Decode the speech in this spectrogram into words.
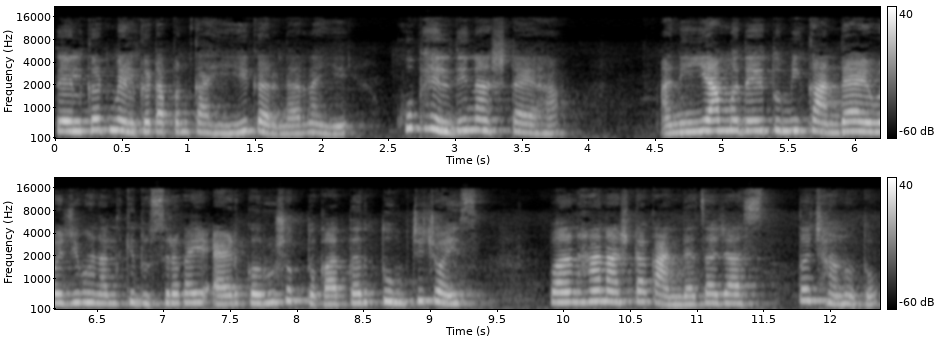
तेलकट मेलकट आपण काहीही करणार नाही आहे खूप हेल्दी नाश्ता आहे हा. आणि यामध्ये तुम्ही कांद्याऐवजी म्हणाल की दुसरं काही ॲड करू शकतो का? तर तुमची चॉईस पण हा नाश्ता कांद्याचा जास्त छान होतो.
